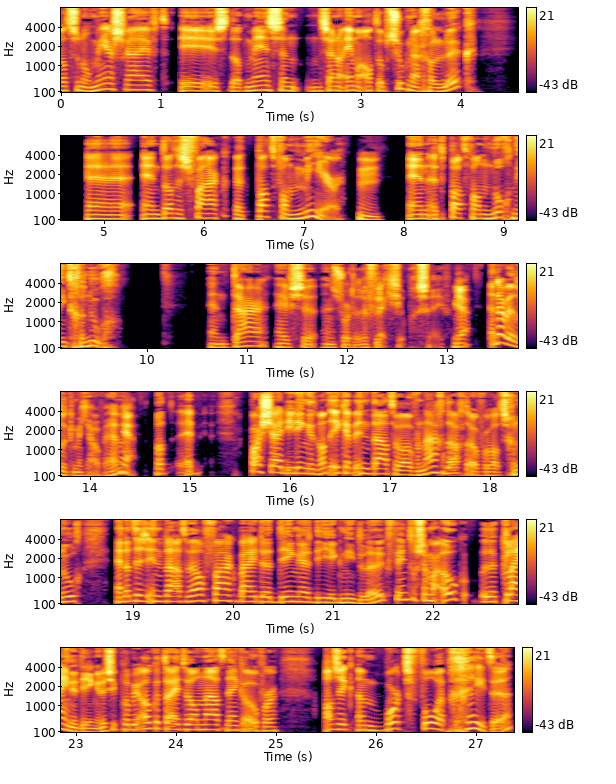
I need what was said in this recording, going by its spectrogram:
wat ze nog meer schrijft is dat mensen zijn nou eenmaal altijd op zoek naar geluk. en dat is vaak het pad van meer. Hmm. En het pad van nog niet genoeg. En daar heeft ze een soort reflectie op geschreven. Ja. En daar wilde ik het met jou over hebben. Ja. Wat, pas jij die dingen? Want ik heb inderdaad wel over nagedacht, over wat is genoeg. En dat is inderdaad wel vaak bij de dingen die ik niet leuk vind of zo, maar ook de kleine dingen. Dus ik probeer ook altijd wel na te denken over, als ik een bord vol heb gegeten, eh,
